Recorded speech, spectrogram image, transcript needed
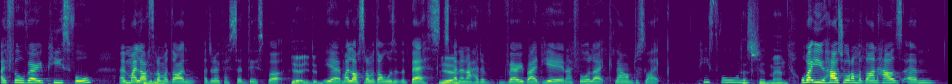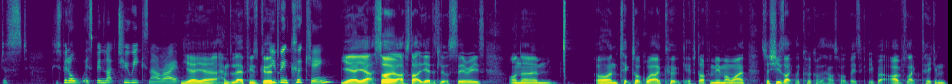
I feel very peaceful. And my last Ramadan, I don't know if I said this, but Yeah, you did. yeah, my last Ramadan wasn't the best, Yeah. and then I had a very bad year, and I feel like now I'm just like peaceful. That's good, man. what about you? How's your Ramadan? How's um just it's been a it's been like two weeks now, right? Yeah, yeah. Alhamdulillah, everything's good. You've been cooking. Yeah, yeah. So I've started yeah this little series on um on TikTok where I cook iftar for me and my wife. So she's like the cook of the household basically, but I've like taken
